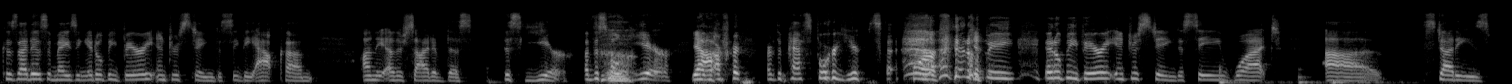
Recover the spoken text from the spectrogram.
Because that is amazing. It'll be very interesting to see the outcome on the other side of this this year of this whole year. yeah Or, or the past four years. Or- it'll yeah. be it'll be very interesting to see what uh, studies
